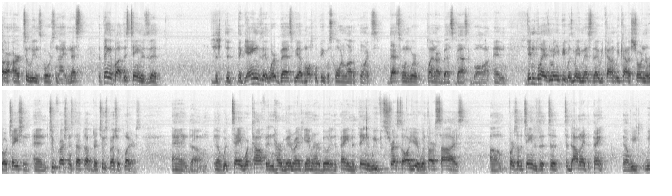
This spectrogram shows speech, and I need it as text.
our two leading scorers tonight, and that's the thing about this team is that the, the, the, games that we're best, we have multiple people scoring a lot of points. That's when we're playing our best basketball, and didn't play as many people as many minutes today. We kind of we kind of shortened the rotation, and two freshmen stepped up. They're two special players. And um, you know, with Tay, we're confident in her mid-range game and her ability to paint. The thing that we've stressed all year with our size um, versus other teams is to, to, to dominate the paint. You know, we, we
